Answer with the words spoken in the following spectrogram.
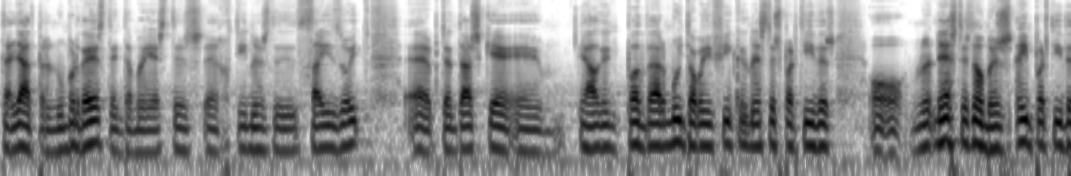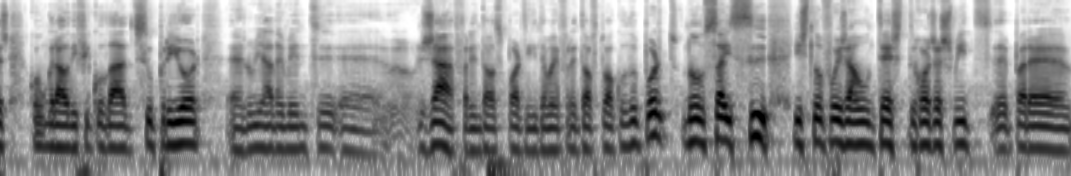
talhado para número 10, tem também estas uh, rotinas de 6, 8, uh, portanto acho que é, é, é, alguém que pode dar muito ao Benfica nestas partidas, ou nestas não, mas em partidas com um grau de dificuldade superior, uh, nomeadamente uh, já frente ao Sporting e também frente ao Futebol Clube do Porto. Não sei se isto não foi já um teste de Roger Schmidt para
